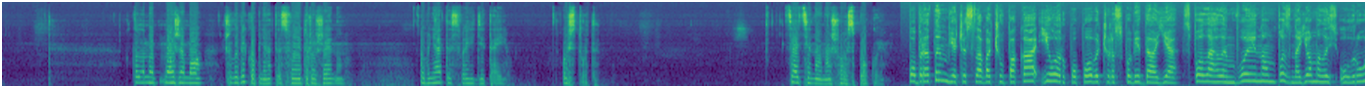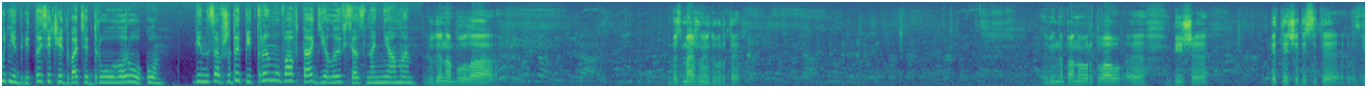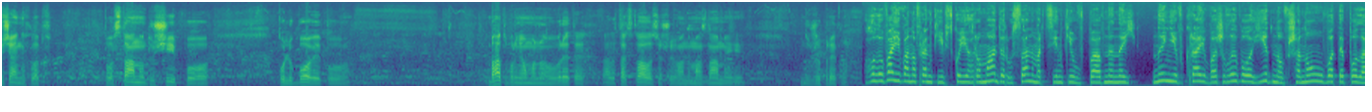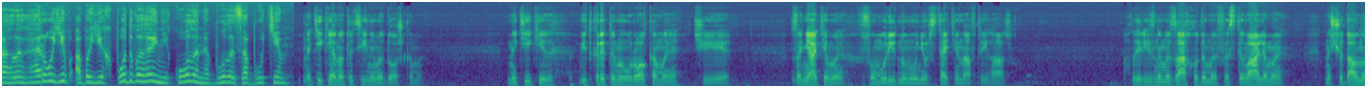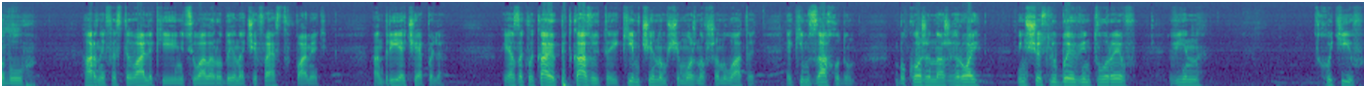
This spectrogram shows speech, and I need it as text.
Коли ми можемо чоловік обняти свою дружину, обняти своїх дітей. Ось тут. Це ціна нашого спокою. Побратим В'ячеслава Чупака Ігор Попович розповідає, з полеглим воїном познайомились у грудні 2022 року. Він завжди підтримував та ділився знаннями. Людина була безмежної доброти. Він, напевно, вартував е, більше п'яти чи десяти звичайних хлопців. По стану душі, по, по любові, по. Багато про нього можна говорити, але так склалося, що його нема з нами і дуже прикро. Голова Івано-Франківської громади Руслан Марцінків впевнений, нині вкрай важливо гідно вшановувати полеглих героїв, аби їх подвиги ніколи не були забуті. не тільки анотаційними дошками, не тільки відкритими уроками чи заняттями в своєму рідному університеті нафти і газу, але й різними заходами, фестивалями. Нещодавно був гарний фестиваль, який ініціювала родина чи фест в пам'ять Андрія Чепеля. Я закликаю, підказуйте, яким чином ще можна вшанувати, яким заходом. Бо кожен наш герой, він щось любив, він творив, він хотів.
